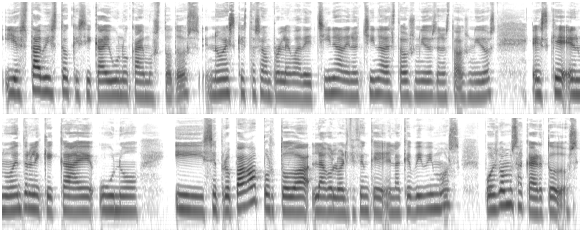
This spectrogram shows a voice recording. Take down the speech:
y está visto que si cae uno caemos todos. No es que esto sea un problema de China, de no China, de Estados Unidos, de no Estados Unidos, es que en el momento en el que cae uno y se propaga por toda la globalización que, en la que vivimos, pues vamos a caer todos.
